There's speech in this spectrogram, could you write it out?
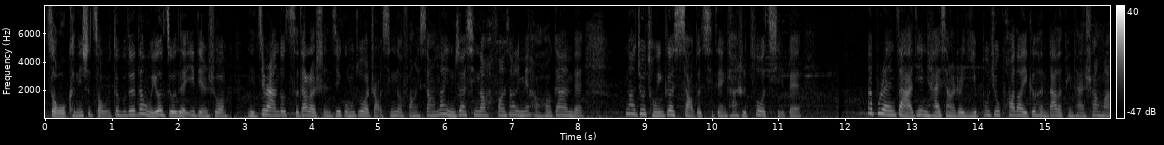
走肯定是走，对不对？但我又纠结一点，说你既然都辞掉了审计工作，找新的方向，那你就在新的方向里面好好干呗。那就从一个小的起点开始做起呗。那不然咋地？你还想着一步就跨到一个很大的平台上吗？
